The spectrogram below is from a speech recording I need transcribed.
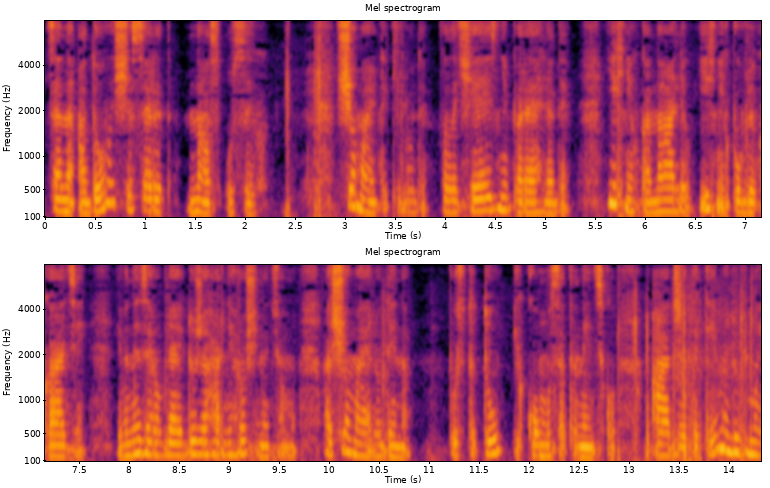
це не адовище серед нас усіх. Що мають такі люди? Величезні перегляди їхніх каналів, їхніх публікацій, і вони заробляють дуже гарні гроші на цьому. А що має людина? Пустоту і кому сатанинську. Адже такими людьми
